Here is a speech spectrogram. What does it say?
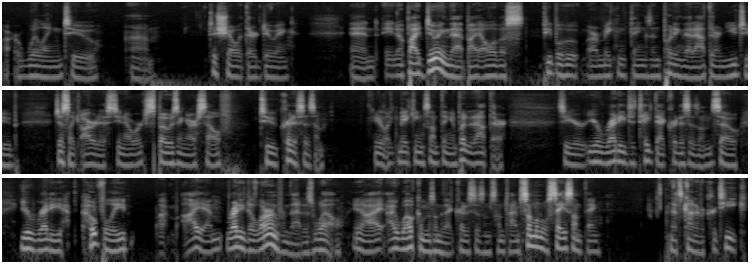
are willing to um, to show what they're doing. And you know, by doing that, by all of us people who are making things and putting that out there on YouTube, just like artists, you know, we're exposing ourselves to criticism. You're like making something and putting it out there. So you're you're ready to take that criticism. So you're ready hopefully I- am ready to learn from that as well. You know, I, I welcome some of that criticism sometimes. Someone will say something that's kind of a critique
